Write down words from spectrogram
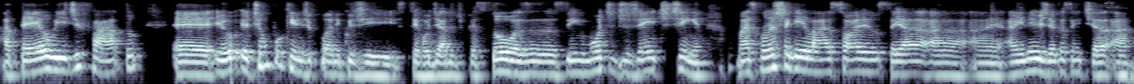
Até eu ir de fato. É, eu, eu tinha um pouquinho de pânico de ser rodeado de pessoas, assim, um monte de gente tinha. Mas quando eu cheguei lá, só eu sei a, a, a energia que eu sentia, a,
